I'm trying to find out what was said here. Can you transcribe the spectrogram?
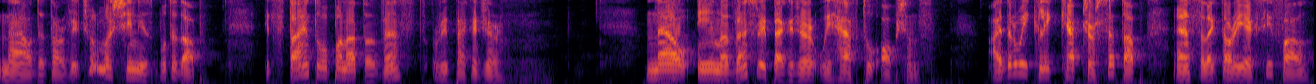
Now that our virtual machine is booted up, it's time to open up Advanced Repackager. Now in Advanced Repackager we have two options. Either we click Capture Setup and select our exe file,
